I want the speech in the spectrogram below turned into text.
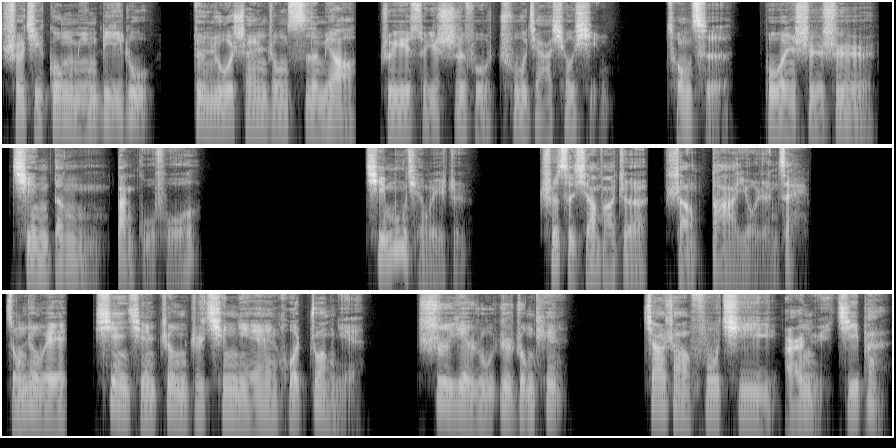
舍弃功名利禄，遁入山中寺庙，追随师父出家修行，从此不问世事，青灯伴古佛。其目前为止，持此想法者尚大有人在。总认为现前正值青年或壮年，事业如日中天，加上夫妻儿女羁绊，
